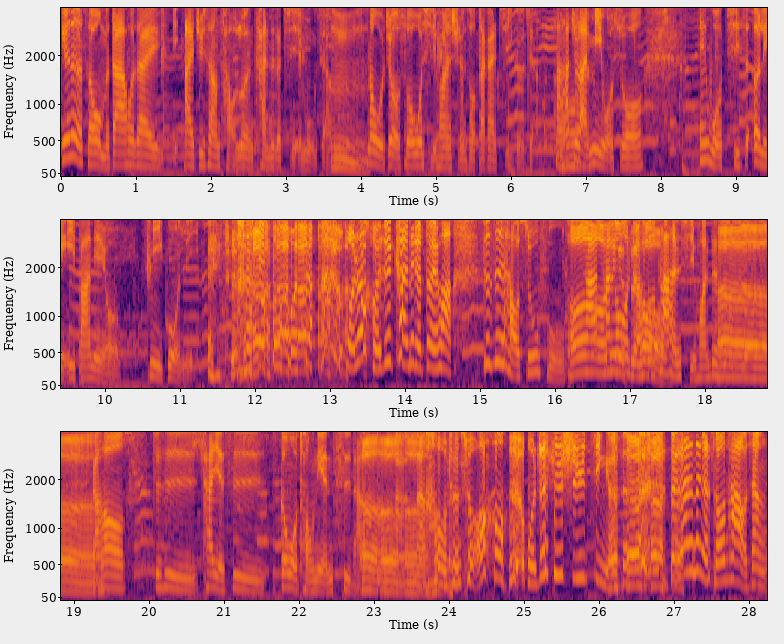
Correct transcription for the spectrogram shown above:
因为那个时候我们大家会在 IG 上讨论看这个节目这样，嗯，那我就有说我喜欢的选手大概几个这样，那他就来密我说，哎，我其实二零一八年有。密过你，我就我就回去看那个对话，就是好舒服。他他跟我讲说他很喜欢这首歌，然后就是他也是跟我同年次的什么的，然后我就说 哦，我这是失敬啊。对，但是那个时候他好像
